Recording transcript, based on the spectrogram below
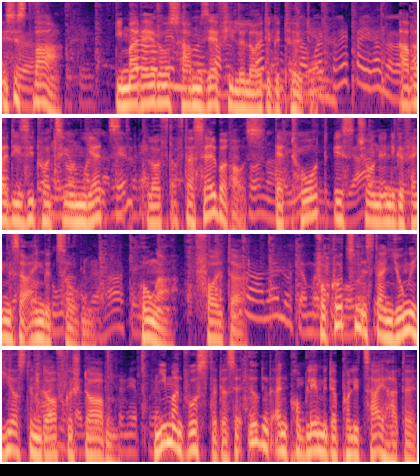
Es ist wahr. Die Mareros haben sehr viele Leute getötet. Aber die Situation jetzt läuft auf dasselbe raus. Der Tod ist schon in die Gefängnisse eingezogen. Hunger, Folter. Vor kurzem ist ein Junge hier aus dem Dorf gestorben. Niemand wusste, dass er irgendein Problem mit der Polizei hatte.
